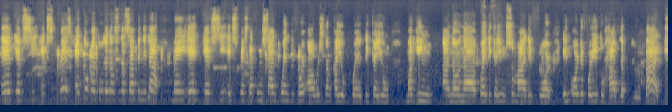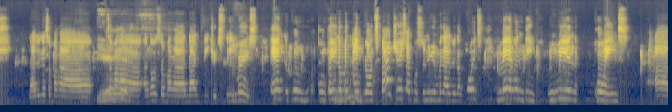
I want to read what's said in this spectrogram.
NFC Express. Ito katulad ng sinasabi nila, may NFC Express na kung saan 24 hours lang kayo pwede kayong maging ano na pwede kayong sumali for in order for you to have the blue badge lalo na sa mga sa mga Yes. ano sa mga non-featured streamers. And kung kung kayo naman ay bronze badgers at gusto niyo manalo ng coins, meron ding win coins uh,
